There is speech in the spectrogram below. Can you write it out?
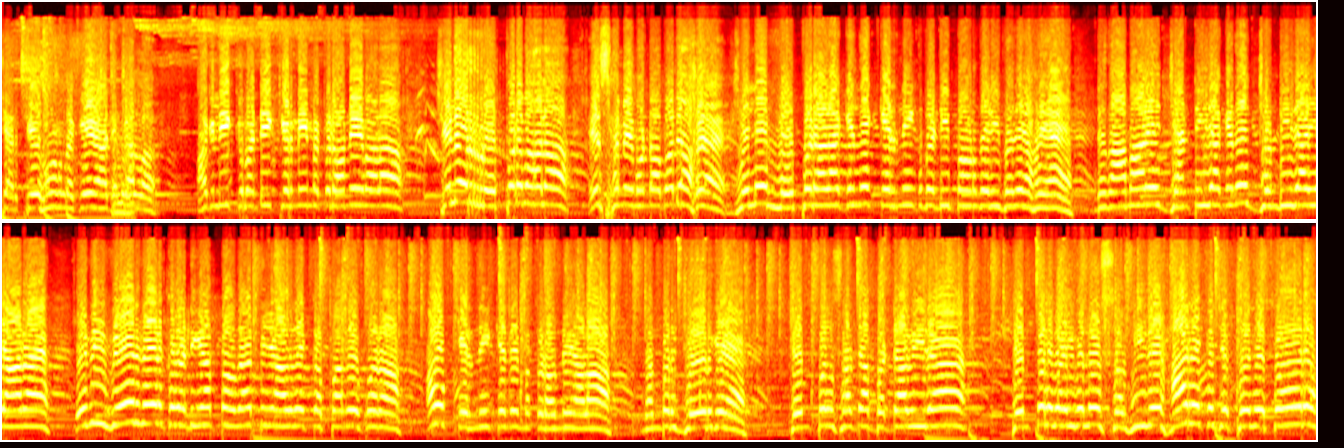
ਚਰਚੇ ਹੋਣ ਲੱਗੇ ਅੱਜ ਕੱਲ ਅਗਲੀ ਕਬੱਡੀ ਕਿਰਨੀ ਮਕੜਾਉਣੇ ਵਾਲਾ ਜ਼ਿਲ੍ਹੇ ਰੋਪੜ ਵਾਲਾ ਇਸ ਸਮੇਂ ਮੁੰਡਾ ਵਧਿਆ ਹੋਇਆ ਹੈ। ਜ਼ਿਲ੍ਹੇ ਰੋਪੜ ਵਾਲਾ ਕਹਿੰਦੇ ਕਿਰਨੀ ਕਬੱਡੀ ਪਾਉਣ ਦੇ ਲਈ ਵਧਿਆ ਹੋਇਆ ਹੈ। ਨਗਾਮ ਵਾਲੇ ਜੰਟੀ ਦਾ ਕਹਿੰਦੇ ਜੁੰਡੀ ਦਾ ਯਾਰ ਹੈ। ਇਹ ਵੀ ਵੇਰ ਵੇਰ ਕਬੱਡੀਆਂ ਪਾਉਂਦਾ ਪੰਜਾਬ ਦੇ ਕੱਪਾਂ ਦੇ ਉੱਪਰ। ਆਓ ਕਿਰਨੀ ਕਹਿੰਦੇ ਮਕੜਾਉਣੇ ਵਾਲਾ ਨੰਬਰ ਜੋੜ ਗਿਆ। ਡਿੰਪਲ ਸਾਡਾ ਵੱਡਾ ਵੀਰ ਹੈ। ਡਿੰਪਲ ਬਾਈ ਵੱਲੋਂ ਸਫੀ ਦੇ ਹਰ ਇੱਕ ਜੱਫੇ ਦੇ ਉੱਪਰ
